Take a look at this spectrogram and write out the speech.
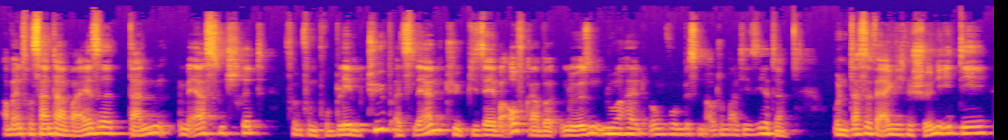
Aber interessanterweise dann im ersten Schritt vom, vom Problemtyp als Lerntyp dieselbe Aufgabe lösen, nur halt irgendwo ein bisschen automatisierter. Und das wäre eigentlich eine schöne Idee,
